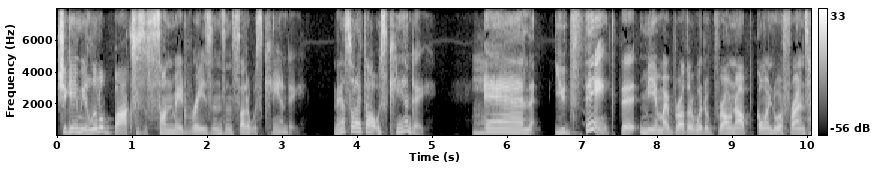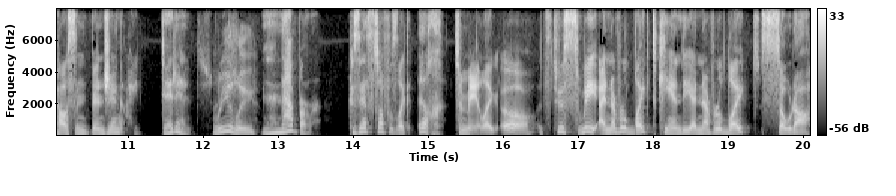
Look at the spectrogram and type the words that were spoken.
She gave me little boxes of Sun-Maid raisins and said it was candy. And that's what I thought was candy. Mm. And you'd think that me and my brother would have grown up going to a friend's house and binging. I didn't. Really? Never. Because that stuff was like, ugh, to me. Like, oh, it's too sweet. I never liked candy. I never liked soda.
